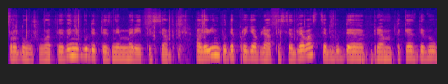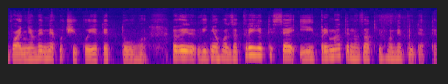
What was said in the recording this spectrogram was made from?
продовжувати, ви не будете з ним миритися, але він буде проявлятися. Для вас це буде прям таке здивування. Ви не очікуєте того. Ви від нього закриєтеся і приймати назад його не будете.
